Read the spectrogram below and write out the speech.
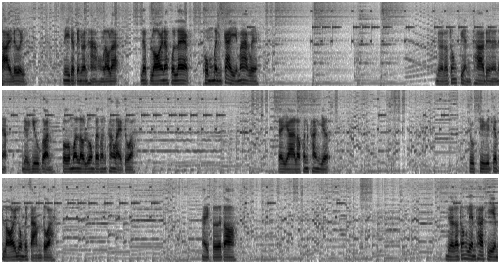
ขายเลย นี่จะเป็นปัญหาของเราละ เรียบร้อยนะคนแรก ผมเหมือนไก่มากเลย เดี๋ยวเราต้องเปลี่ยนท่าด้วยนะเนี่ย เดี๋ยวฮิวก่อน โปเกมอนเราล่วงไปค่อนข้างหลายตัว แต่ยาเราค่อนข้างเยอะชุบชีวิตเรียบร้อยลงไป 3 ตัวไฮเปอร์ต่อ เดี๋ยวเราต้องเรียนท่า TM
